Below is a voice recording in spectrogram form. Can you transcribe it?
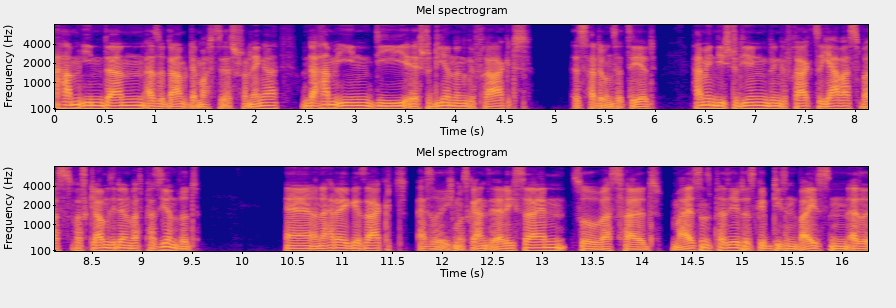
haben ihn dann, also da, der macht es erst schon länger, und da haben ihn die äh, Studierenden gefragt, das hat er uns erzählt, haben ihn die Studierenden gefragt, so, ja, was, was, was glauben Sie denn, was passieren wird? Äh, und dann hat er gesagt, also ich muss ganz ehrlich sein, so was halt meistens passiert, es gibt diesen weißen, also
